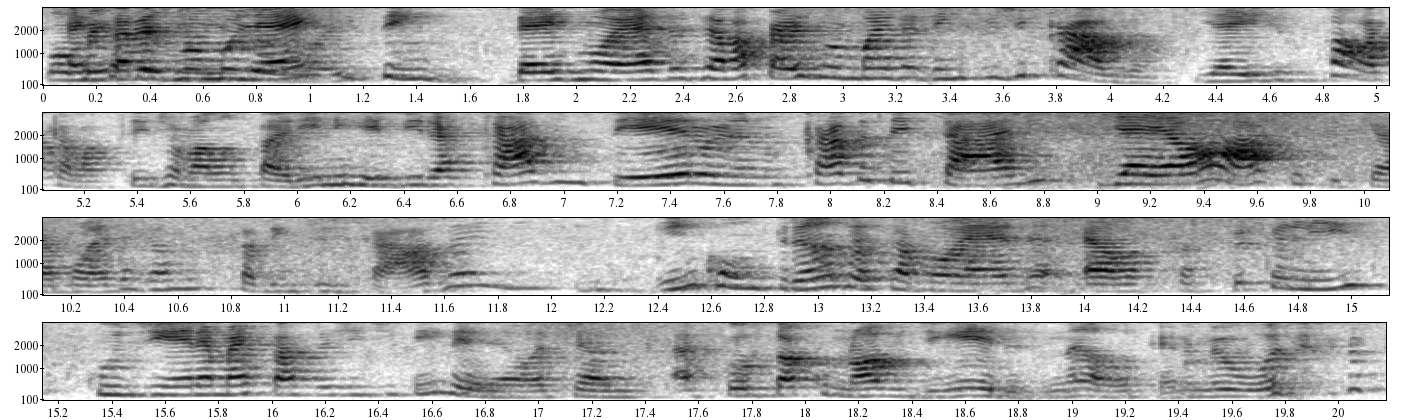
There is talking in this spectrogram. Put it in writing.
É a história de uma mulher que tem 10 moedas e ela perde uma moeda dentro de casa. E aí Jesus fala que ela acende uma lamparina e revira a casa inteira, olhando cada detalhe. E aí ela acha que a moeda realmente está dentro de casa e encontrando essa moeda, ela fica super feliz. Com o dinheiro é mais fácil da gente entender, né? Ela, tinha, ela ficou só com nove dinheiros? Não, eu quero meu outro.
